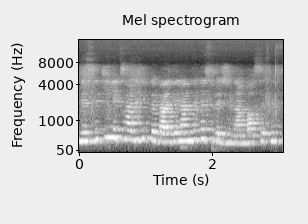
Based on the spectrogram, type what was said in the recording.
Mesleki yeterlilik ve belgelendirme sürecinden bahsetmesi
